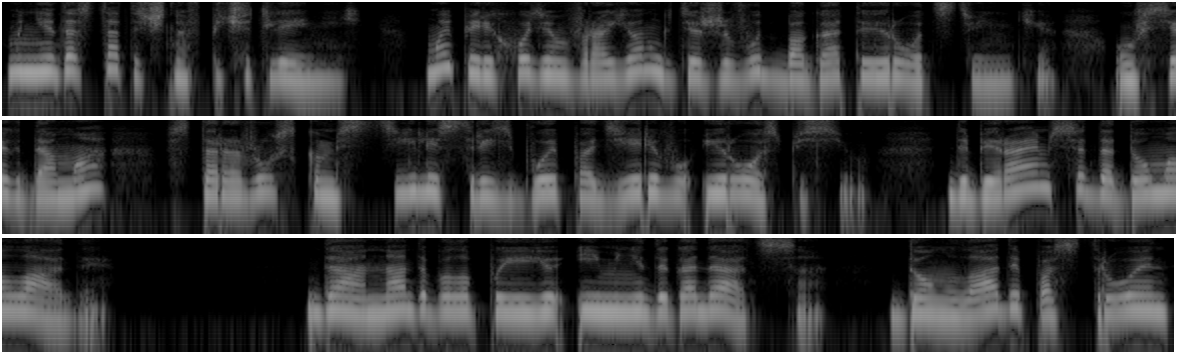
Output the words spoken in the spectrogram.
Мне достаточно впечатлений. Мы переходим в район, где живут богатые родственники. У всех дома в старорусском стиле с резьбой по дереву и росписью. Добираемся до дома Лады. Да, надо было по ее имени догадаться. Дом Лады построен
